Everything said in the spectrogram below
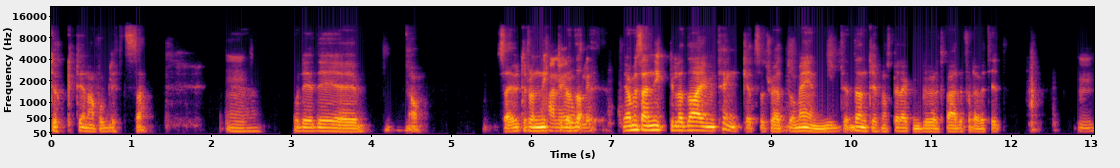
duktig när han får blitza. Mm. Och det, det ja, så här, utifrån Nikola, ja, men så här, Nikola Dime-tänket så tror jag att Domain, den typen av spelare kommer bli väldigt värdefull över tid. Mm.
